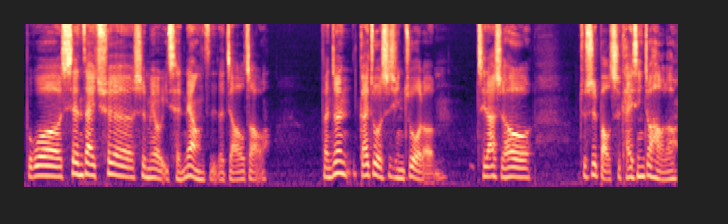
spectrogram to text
不过现在却是没有以前那样子的焦躁。反正该做的事情做了，其他时候就是保持开心就好了。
